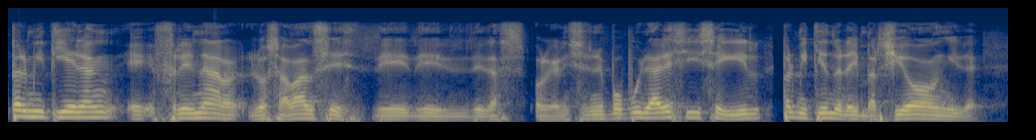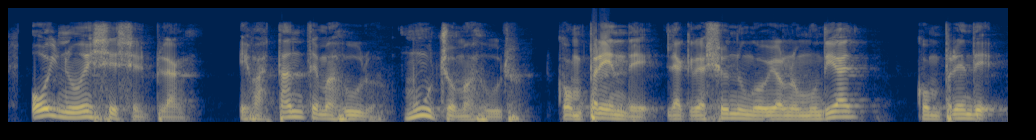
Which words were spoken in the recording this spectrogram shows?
permitieran eh, frenar los avances de, las organizaciones populares y seguir permitiendo la inversión. Y Hoy no ese es el plan, es bastante más duro, mucho más duro. Comprende la creación de un gobierno mundial, comprende,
